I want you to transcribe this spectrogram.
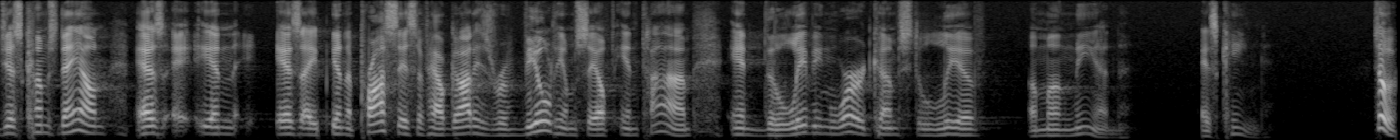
just comes down as in as a in a process of how God has revealed himself in time and the living word comes to live among men as king. So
